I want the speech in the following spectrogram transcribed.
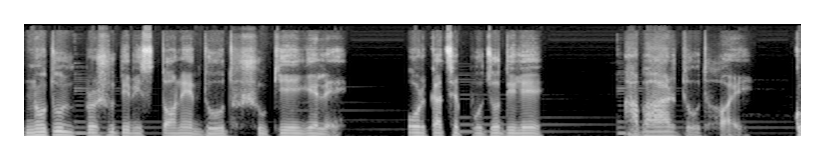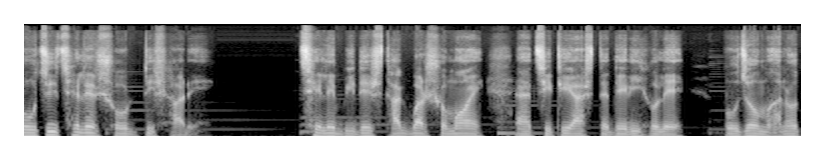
নতুন প্রসূতির স্তনে দুধ শুকিয়ে গেলে ওর কাছে পুজো দিলে আবার দুধ হয়। কচি ছেলের সর্দি সারে। ছেলে বিদেশ থাকবার সময় চিঠি আসতে দেরি হলে পুজো মানত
